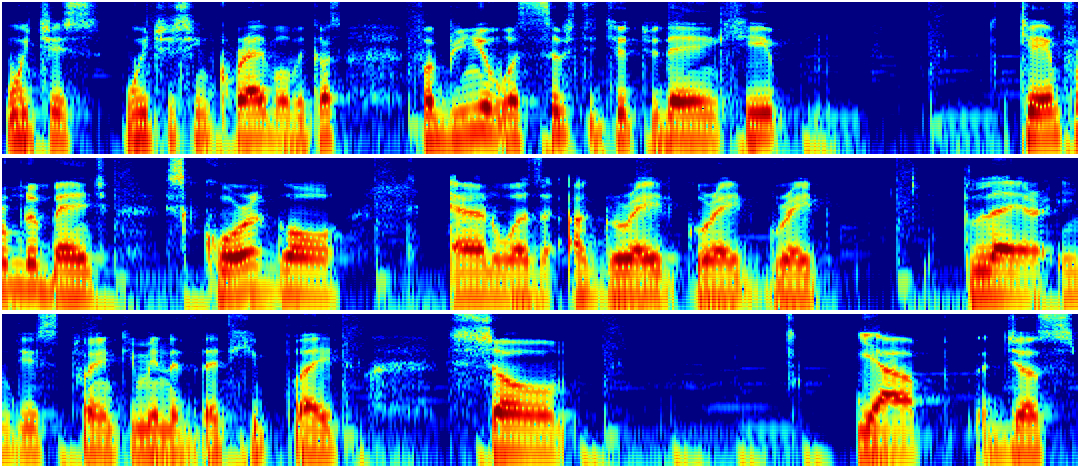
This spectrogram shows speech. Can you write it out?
which is which is incredible because Fabinho was substitute today and he came from the bench, scored a goal, and was a great, great, great player in these 20 minutes that he played. So yeah, just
